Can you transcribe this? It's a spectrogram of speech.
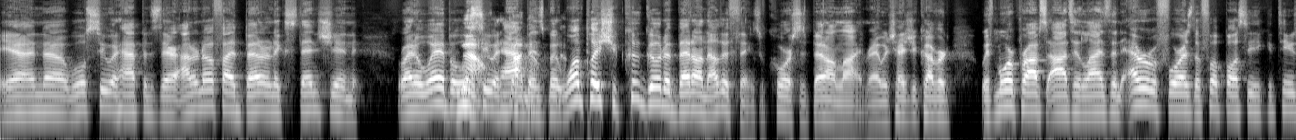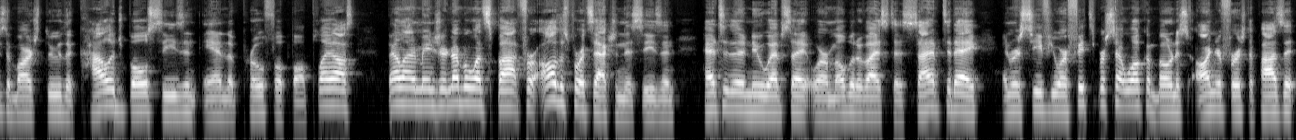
Yeah, and uh, we'll see what happens there. I don't know if I bet on an extension right away, but we'll No, see what happens. no, but no. one place you could go to bet on other things, of course, is Bet Online, right? Which has you covered with more props, odds, and lines than ever before as the football season continues to march through the College Bowl season and the Pro Football Playoffs. BetOnline remains your number one spot for all the sports action this season. Head to their new website or mobile device to sign up today and receive your 50% welcome bonus on your first deposit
